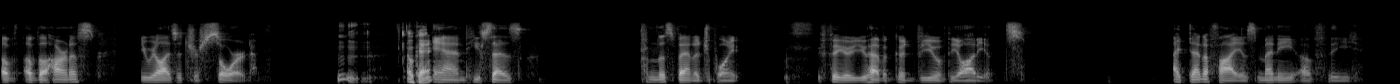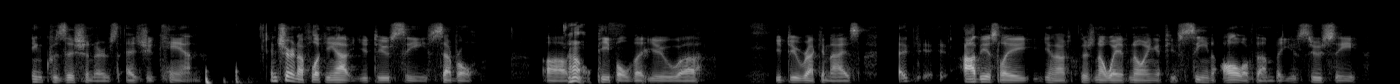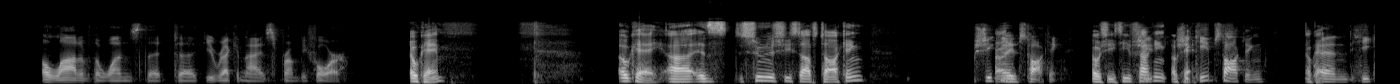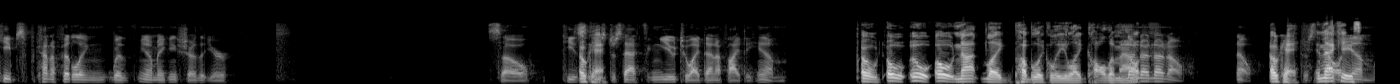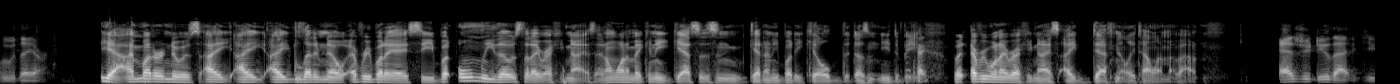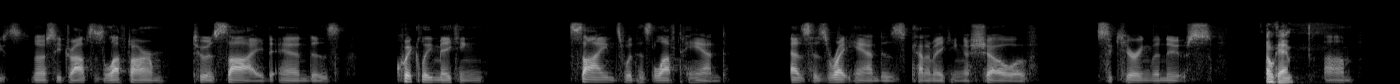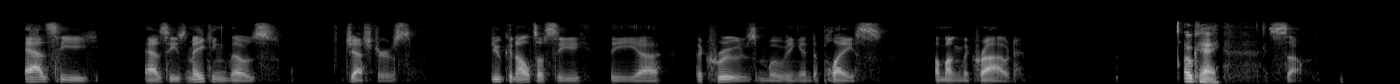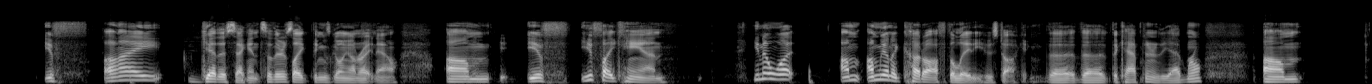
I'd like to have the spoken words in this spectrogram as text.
of of the harness. You realize it's your sword, Hmm. Okay. and he says, "From this vantage point, we figure you have a good view of the audience. Identify as many of the Inquisitioners as you can." And sure enough, looking out, you do see several uh, Oh. people that you uh, you do recognize. Obviously, you know there's no way of knowing if you've seen all of them, but you do see a lot of the ones that uh, you recognize from before. Okay. Okay. Uh, as soon as she stops talking, She I- keeps talking. oh, she keeps She- talking. She Okay. keeps talking. Okay. And he keeps kind of fiddling with, you know, making sure that you're. So he's, Okay. he's just asking you to identify to him. Oh, oh, oh, oh, not like publicly, like call them out. No, out. no, no, no. Okay. Just In that case, who they are. yeah, I mutter into his. I, I, I let him know everybody I see, but only those that I recognize. I don't want to make any guesses and get anybody killed that doesn't need to be. Okay. But everyone I recognize, I definitely tell him about. As you do that, you notice he drops his left arm to his side and is quickly making signs with his left hand, as his right hand is kind of making a show of securing the noose. Okay. Um, as he as he's making those gestures, you can also see the uh, the crews moving into place among the crowd. Okay. So if I get a second, so there's like things going on right now. Um, if if I can, you know what? I'm I'm gonna cut off the lady who's talking, the the the captain or the admiral. Um,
